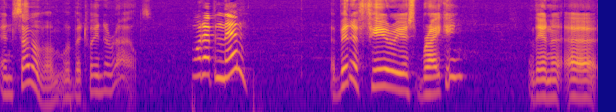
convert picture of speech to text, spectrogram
and some of them were between the rails. What happened then? A bit of furious braking, then uh,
